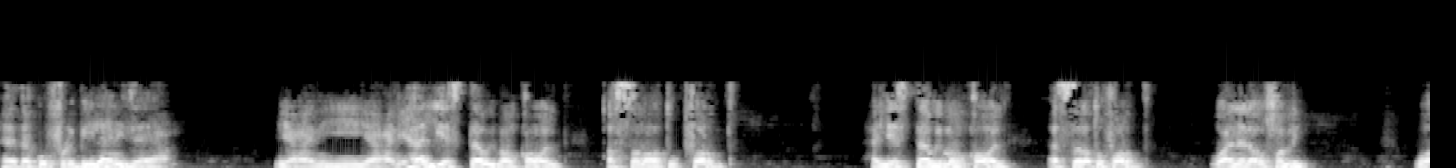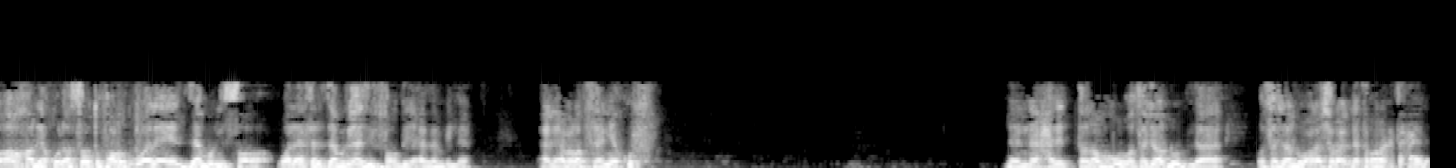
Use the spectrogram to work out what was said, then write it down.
هذا كفر بلا نزاع. يعني يعني هل يستوي من قال الصلاة فرض؟ هل يستوي من قال الصلاة فرض وأنا لا أصلي؟ وآخر يقول الصلاة فرض ولا يلزمني الصلاة ولا تلزمني هذه الفرضية عياذا بالله. العبارة الثانية كفر. لأنها حال التنمر وتجرد وتجرد على شرع الله تبارك وتعالى.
